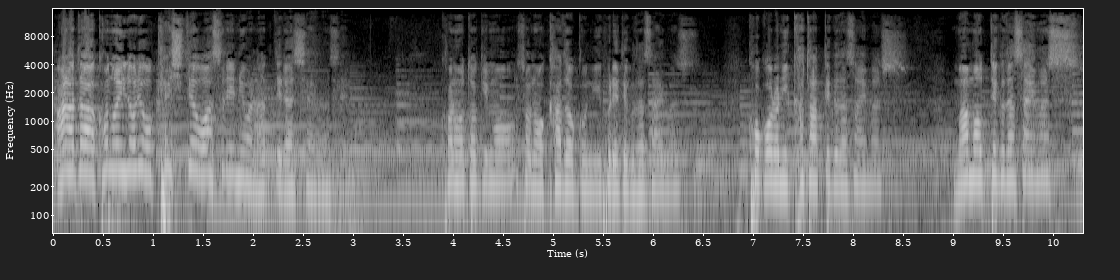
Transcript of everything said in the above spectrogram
あなたはこの祈りを決してお忘れにはなっていらっしゃいません。この時もその家族に触れてくださいます。心に語ってくださいます。守ってくださいます。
